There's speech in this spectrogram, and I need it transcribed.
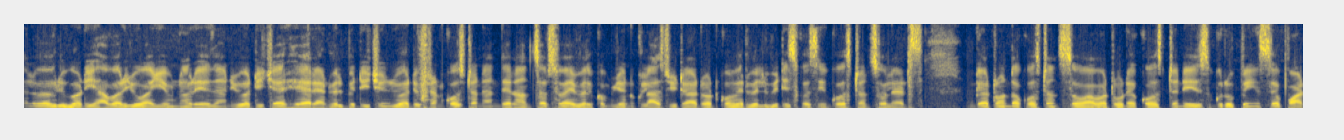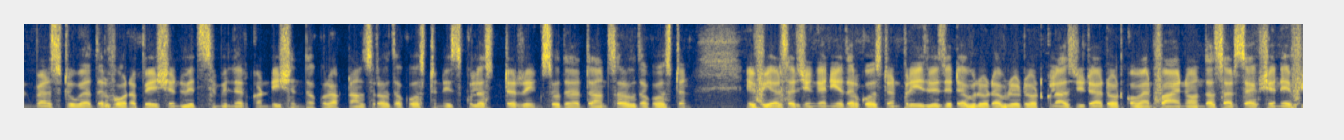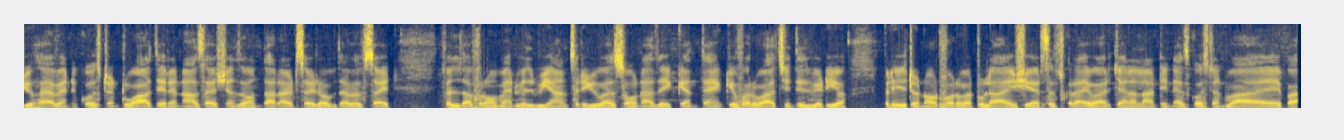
Hello everybody, how are you? I am Norez and your teacher here and will be teaching you a different question and their answers. So I welcome you in classtheta.com where we'll be discussing questions. So let's get on the questions. So our today question is grouping appointments together for a patient with similar condition. The correct answer of the question is clustering. So that the answer of the question. If you are searching any other question, please visit www.classtheta.com and find on the search section if you have any question to ask. There are now sessions on the right side of the website fill the form and will be answering you as soon as I can. Thank you for watching this video. Please do not forget to like, share, subscribe our channel. Until next question. Bye. Bye.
